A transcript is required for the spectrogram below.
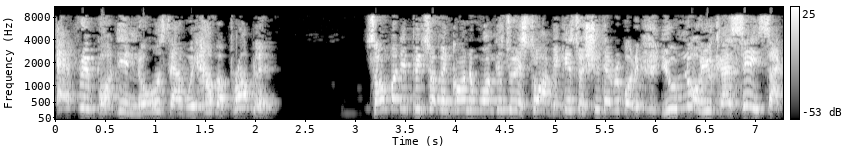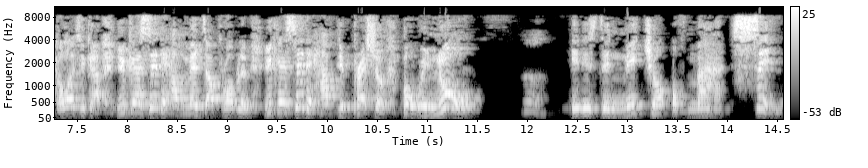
Everybody knows that we have a problem. Somebody picks up a gun walks into a store and begins to shoot everybody. You know, you can say it's psychological. You can say they have mental problem. You can say they have depression. But we know it is the nature of man, sin,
